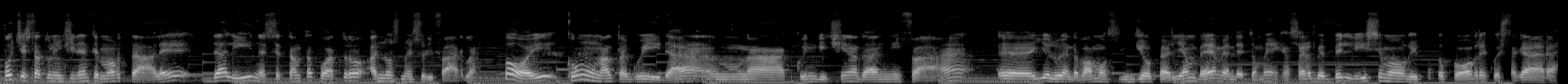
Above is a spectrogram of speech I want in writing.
Poi c'è stato un incidente mortale, da lì nel 74 hanno smesso di farla. Poi con un'altra guida, una quindicina d'anni fa, eh, io e lui andavamo in giro per gli Niambeng e abbiamo detto, sarebbe bellissimo riproporre questa gara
